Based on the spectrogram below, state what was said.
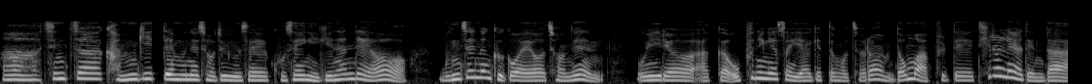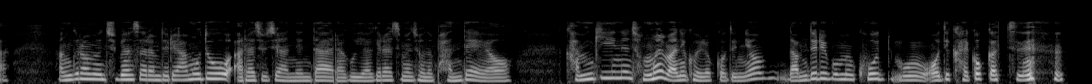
아, 진짜 감기 때문에 저도 요새 고생이긴 한데요. 문제는 그거예요. 저는 오히려 아까 오프닝에서 이야기했던 것처럼 너무 아플 때 티를 내야 된다. 안 그러면 주변 사람들이 아무도 알아주지 않는다라고 이야기를 하지만 저는 반대예요. 감기는 정말 많이 걸렸거든요. 남들이 보면 곧 뭐 어디 갈 것 같은,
